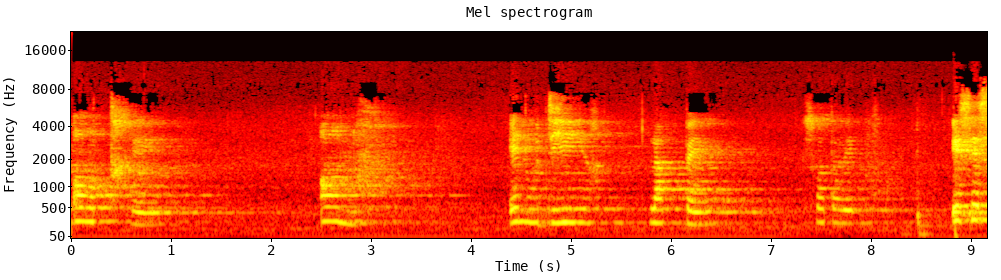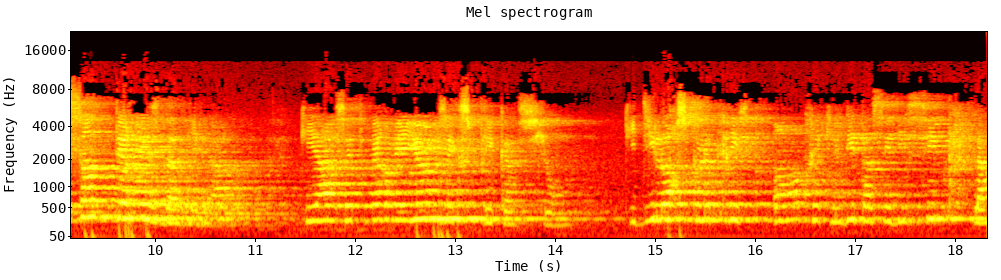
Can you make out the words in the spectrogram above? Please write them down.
entrer en nous et nous dire, la paix soit avec vous. Et c'est Sainte Thérèse d'Avila qui a cette merveilleuse explication, qui dit lorsque le Christ entre et qu'il dit à ses disciples, la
